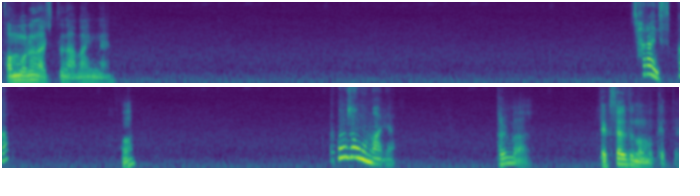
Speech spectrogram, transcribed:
건물은 아직도 남아있네. 살아 있을까? 어? 홍성우 말이야. 설마, 100살도 넘었겠다.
